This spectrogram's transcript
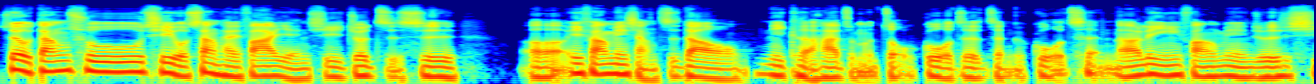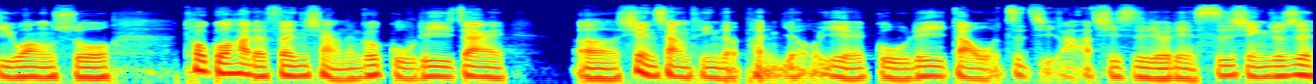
所以我当初其实我上台发言，其实就只是呃一方面想知道尼克他怎么走过这整个过程，然后另一方面就是希望说透过他的分享，能够鼓励在呃线上听的朋友，也鼓励到我自己啦。其实有点私心，就是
